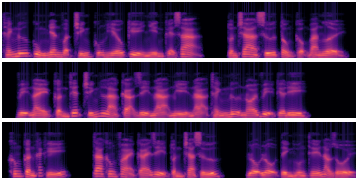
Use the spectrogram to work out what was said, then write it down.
Thánh nữ cùng nhân vật chính cũng hiếu kỳ nhìn kệ xạ, tuần tra sứ tổng cộng ba người vị này cần thiết chính là cả dị nạ nhì nạ thánh nữ nói vị kia đi. Không cần khách khí, ta không phải cái gì tuần tra sứ, lộ lộ tình huống thế nào rồi?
